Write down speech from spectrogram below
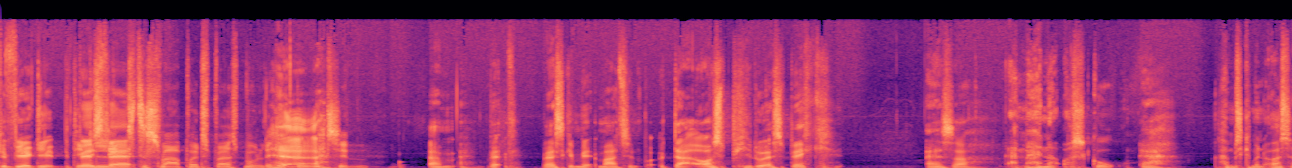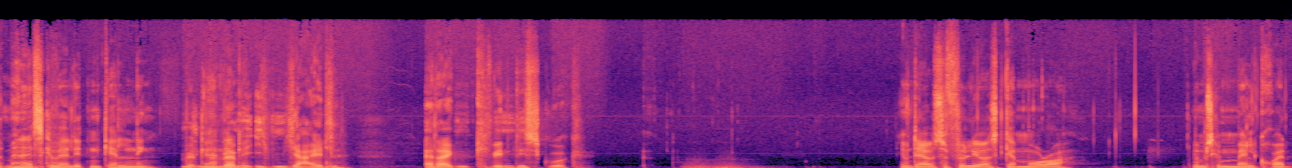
det er virkelig det, det bedste. Det er det svar på et spørgsmål, det her ja. nogensinde. Um, hvad, hvad skal Martin... Der er også Pilo Asbæk. Altså... Jamen, han er også god. Ja. Ham skal man også... Men han skal være lidt en galning. Men, men hvad med Iben Jejle? Er der ikke en kvindelig skurk? Jamen, der er jo selvfølgelig også Gamora. Hvem skal man male grøn?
